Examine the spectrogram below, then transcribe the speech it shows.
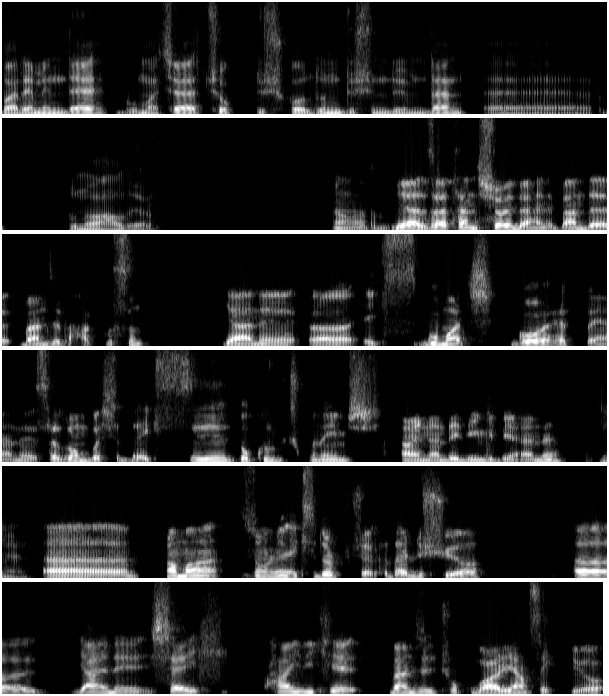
baremin de bu maça çok düşük olduğunu düşündüğümden e, bunu alıyorum. Anladım. Ya zaten şöyle hani ben de bence de haklısın. Yani e, eks, bu maç go ahead'de yani sezon başında eksi dokuz buçuk mu neymiş aynen dediğin gibi yani. yani. E, ama sonra eksi dört buçuğa kadar düşüyor. E, yani şey Heineke bence çok varyans ekliyor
